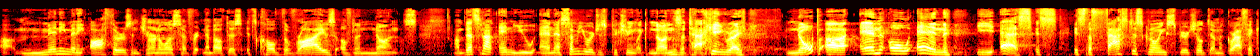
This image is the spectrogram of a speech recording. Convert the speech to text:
Uh, many, many authors and journalists have written about this. It's called The Rise of the nuns. Um, that's not N U N S. Some of you are just picturing like nuns attacking, right? Nope. Uh, N O N E S. It's, it's the fastest growing spiritual demographic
